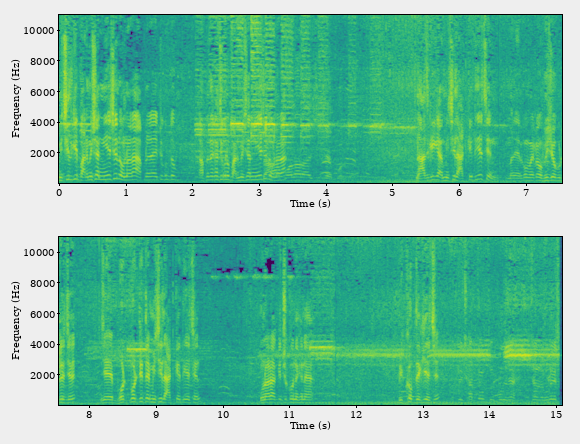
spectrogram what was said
মিছিল কি পারমিশন নিয়েছিল ওনারা? আপনারা একটু কিন্তু আপনাদের কাছে কোনো পারমিশন নিয়েছিল ওনারা? বলার আইসি সাহেব বলবে। না আজকে কি মিছিল আটকে দিয়েছেন? মানে এরকম একটা অভিযোগ উঠেছে যে ভোটপট্টিতে মিছিল আটকে দিয়েছেন। ওনারা কিছুক্ষণ এখানে বিক্ষোভ দেখিয়েছে। পুলিশ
